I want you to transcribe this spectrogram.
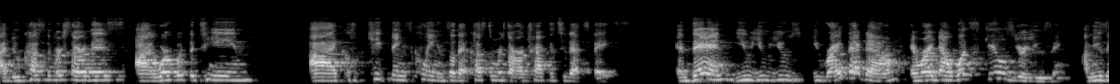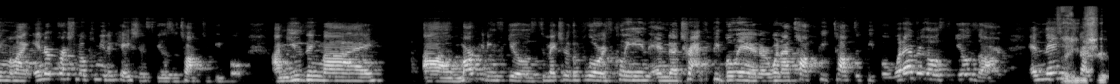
I do customer service. I work with the team. I keep things clean so that customers are attracted to that space. And then you you use you write that down and write down what skills you're using. I'm using my interpersonal communication skills to talk to people. I'm using my uh, marketing skills to make sure the floor is clean and attracts people in, or when I talk talk to people, whatever those skills are. And then so you, you should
